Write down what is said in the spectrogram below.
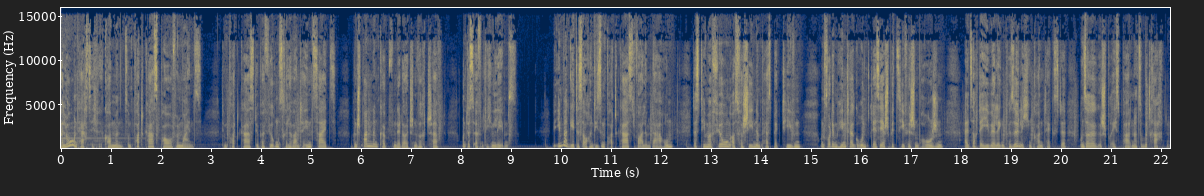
Hallo und herzlich willkommen zum Podcast Powerful Minds, dem Podcast über führungsrelevante Insights von spannenden Köpfen der deutschen Wirtschaft und des öffentlichen Lebens. Wie immer geht es auch in diesem Podcast vor allem darum, das Thema Führung aus verschiedenen Perspektiven und vor dem Hintergrund der sehr spezifischen Branchen als auch der jeweiligen persönlichen Kontexte unserer Gesprächspartner zu betrachten.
